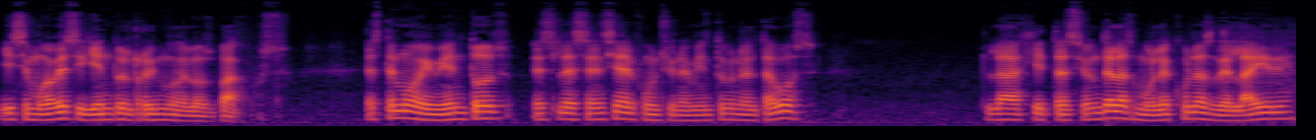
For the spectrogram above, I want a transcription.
y se mueve siguiendo el ritmo de los bajos. Este movimiento es la esencia del funcionamiento de un altavoz. La agitación de las moléculas del aire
